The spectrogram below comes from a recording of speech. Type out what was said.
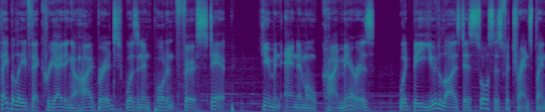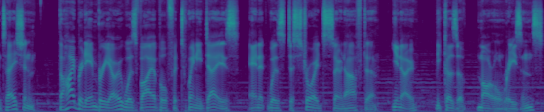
They believe that creating a hybrid was an important first step. Human-animal chimeras would be utilized as sources for transplantation. The hybrid embryo was viable for 20 days, and it was destroyed soon after. You know, because of moral reasons.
